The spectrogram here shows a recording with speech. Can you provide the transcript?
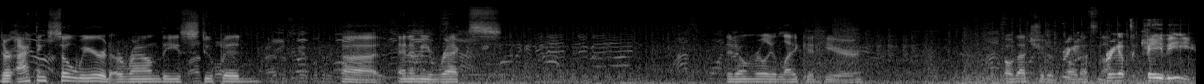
they're acting so weird around these stupid uh, enemy wrecks. They don't really like it here. Oh, that should have. Oh, that's not. bring up the KV.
